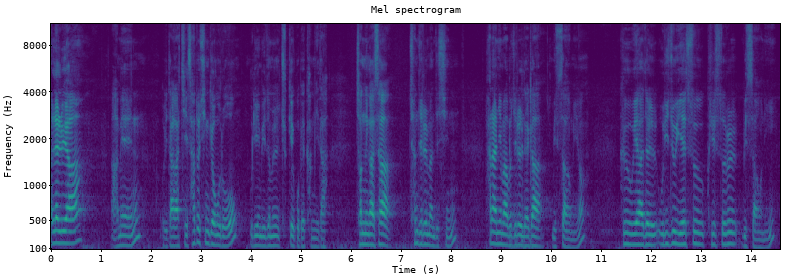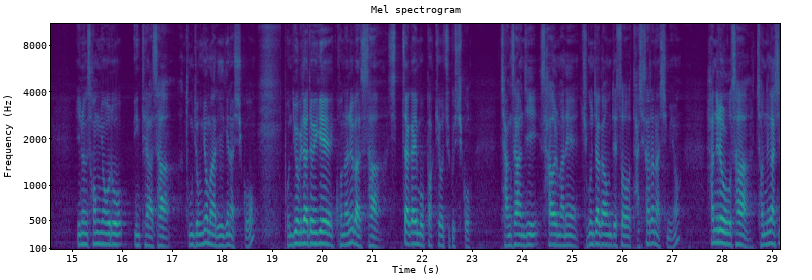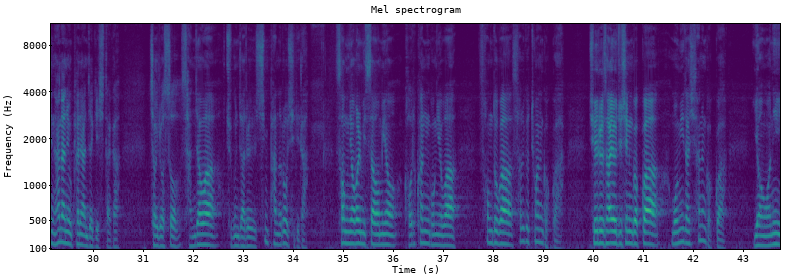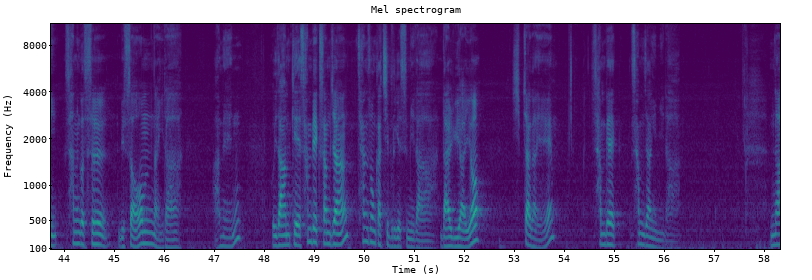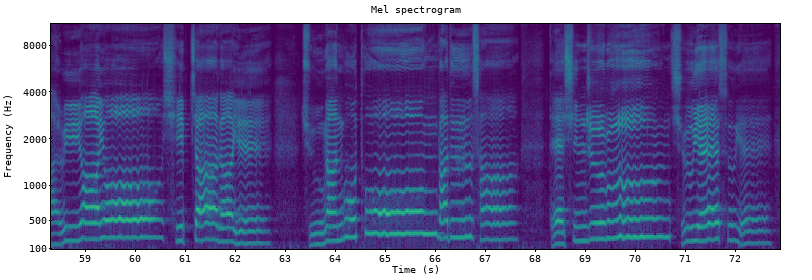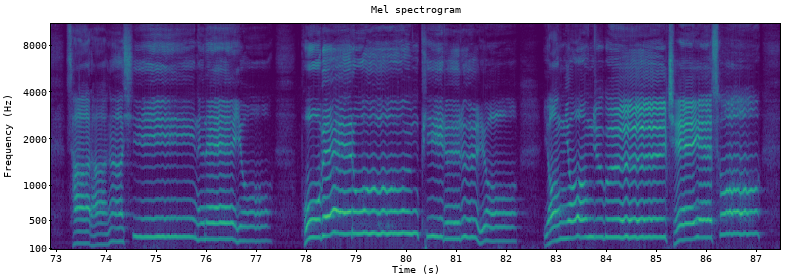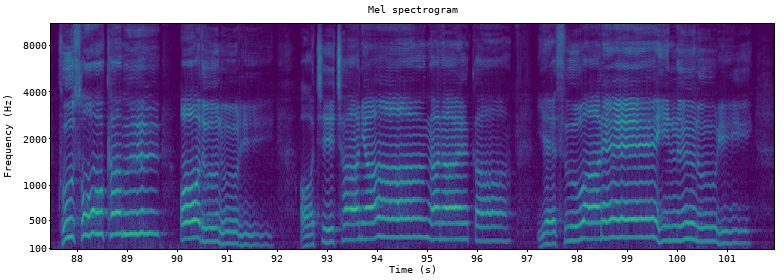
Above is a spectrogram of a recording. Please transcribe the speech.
할렐루야. 아멘. 우리 다 같이 사도신경으로 우리의 믿음을 주께 고백합니다. 전능하사 천지를 만드신 하나님 아버지를 내가 믿사오며 그 외아들 우리 주 예수 그리스도를 믿사오니 이는 성령으로 잉태하사 동정녀 마리에게 나시고 본디오 빌라도에게 고난을 받으사 십자가에 못 박혀 죽으시고 장사한 지 사흘 만에 죽은 자 가운데서 다시 살아나시며 하늘에 오사 전능하신 하나님 우편에 앉아 계시다가 저희로서 산자와 죽은 자를 심판으로 오시리라. 성령을 믿사오며 거룩한 공예와 성도가 설교 통하는 것과 죄를 사하여 주시는 것과 몸이 다시 사는 것과 영원히 사는 것을 믿사옵나이다. 아멘. 우리 다 함께 303장 찬송 같이 부르겠습니다. 날 위하여 십자가에 303장입니다 날 위하여 십자가에 중한 고통 받으사 대신 죽은 주 예수의 사랑하신 은혜요 보배로운 피를 흘려 영영 죽을 죄에서 구속함을 얻으느리 어찌 찬양 안 할까? 예수 안에 있는 우리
